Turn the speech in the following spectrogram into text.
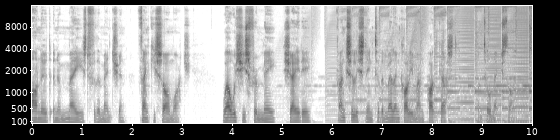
honoured, and amazed for the mention. Thank you so much. Well wishes from me, Shady. Thanks for listening to the Melancholy Man podcast. Until next time.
